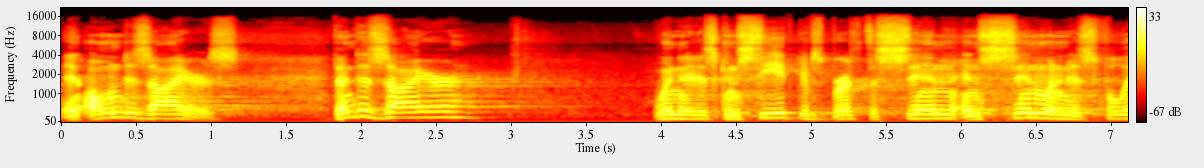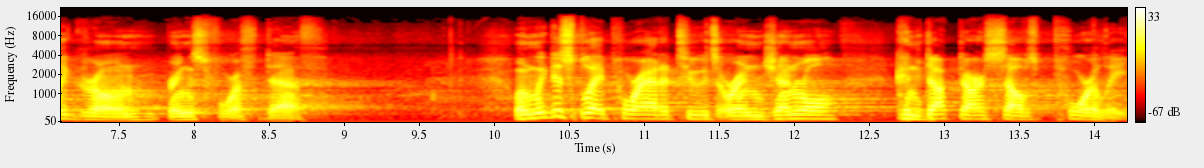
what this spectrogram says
and own desires. Then desire, when it is conceived, gives birth to sin, and sin, when it is fully grown, brings forth death. When we display poor attitudes or in general conduct ourselves poorly,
